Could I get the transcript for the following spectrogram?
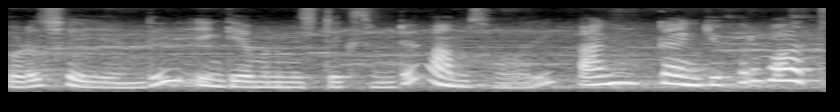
కూడా చేయండి. ఇంకేమైనా మిస్టేక్స్ ఉంటే I'm sorry and thank you for watching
